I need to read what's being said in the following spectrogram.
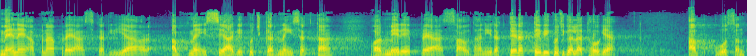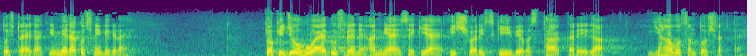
मैंने अपना प्रयास कर लिया और अब मैं इससे आगे कुछ कर नहीं सकता। और मेरे प्रयास सावधानी रखते रखते भी कुछ गलत हो गया। अब वो संतुष्ट रहेगा कि मेरा कुछ नहीं बिगड़ा है। क्योंकि जो हुआ है, दूसरे ने अन्याय से किया है, ईश्वर इसकी व्यवस्था करेगा। यहाँ वो संतोष रखता है।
